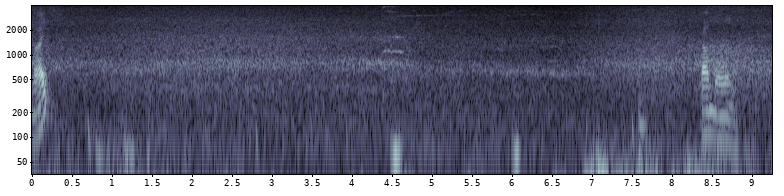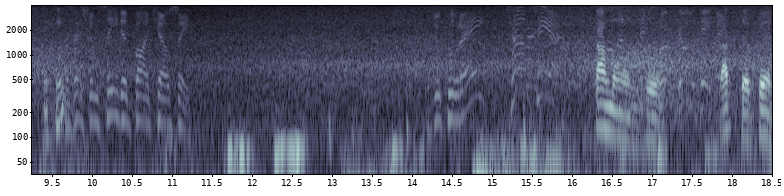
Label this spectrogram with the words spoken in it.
Nice. Come on. Mhm. Possession ceded by Chelsea. Doucouré. Chance here. Come on, bro. That's a pen.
